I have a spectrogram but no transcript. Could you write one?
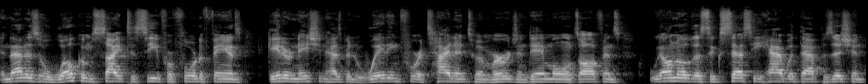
And that is a welcome sight to see for Florida fans. Gator Nation has been waiting for a tight end to emerge in Dan Mullen's offense. We all know the success he had with that position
